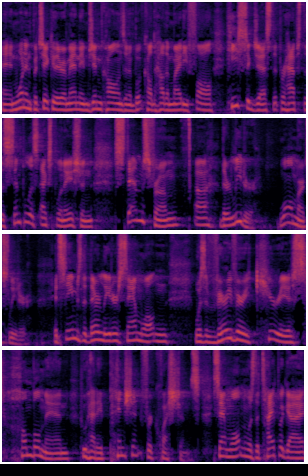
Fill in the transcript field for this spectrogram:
And one in particular, a man named Jim Collins, in a book called How the Mighty Fall, he suggests that perhaps the simplest explanation stems from uh, their leader, Walmart's leader. It seems that their leader, Sam Walton, was a very, very curious, humble man who had a penchant for questions. Sam Walton was the type of guy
